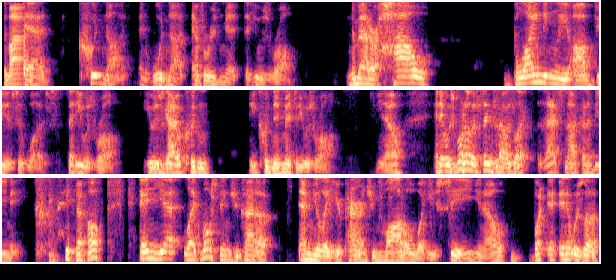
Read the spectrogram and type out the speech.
that my dad could not and would not ever admit that he was wrong. No matter how blindingly obvious it was that he was wrong. He was a guy who couldn't he couldn't admit that he was wrong, you know? And it was one of those things that I was like, that's not going to be me, you know? And yet, like most things, you kind of emulate your parents, you model what you see, you know? But, and it was a,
